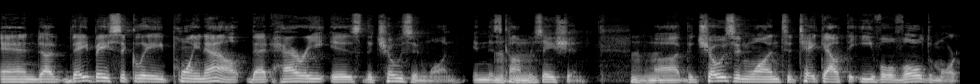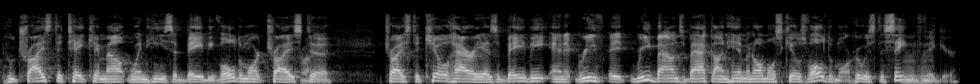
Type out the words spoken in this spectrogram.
and uh, they basically point out that Harry is the chosen one in this conversation. Uh, the chosen one to take out the evil Voldemort, who tries to take him out when he's a baby. Voldemort tries to tries to kill Harry as a baby, and it re- it rebounds back on him and almost kills Voldemort, who is the Satan figure.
